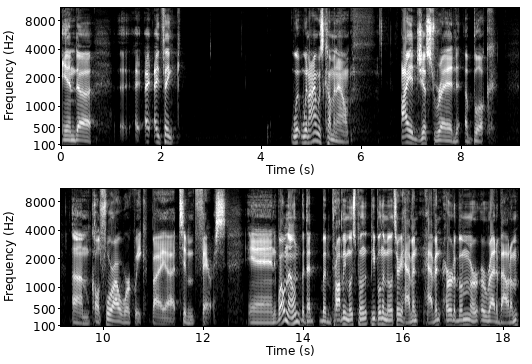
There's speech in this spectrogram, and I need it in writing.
and, uh, I, I think when I was coming out, I had just read a book um, called Four Hour Work Week by uh, Tim Ferriss, and well known, but that but probably most people in the military haven't haven't heard of him or, or read about him.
